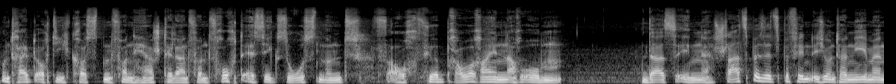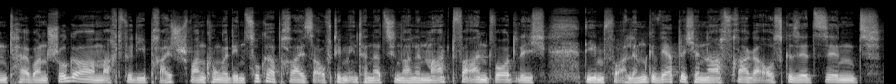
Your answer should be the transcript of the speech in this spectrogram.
und treibt auch die Kosten von Herstellern von Fruchtessig, Soßen und auch für Brauereien nach oben. Das in Staatsbesitz befindliche Unternehmen Taiwan Sugar macht für die Preisschwankungen den Zuckerpreis auf dem internationalen Markt verantwortlich, dem vor allem gewerbliche Nachfrage ausgesetzt sind.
